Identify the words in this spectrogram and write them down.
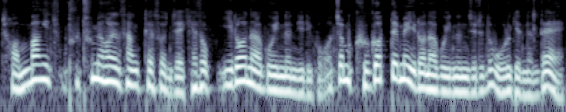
전망이 좀 불투명한 상태에서 이제 계속 일어나고 있는 일이고 어쩌면 그것 때문에 일어나고 있는지도 모르겠는데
